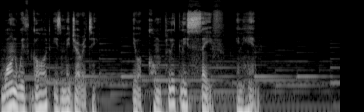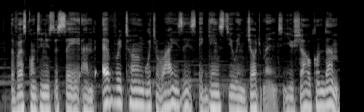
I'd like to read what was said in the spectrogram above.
One with God is majority. You are completely safe in Him. The verse continues to say, And every tongue which rises against you in judgment, you shall condemn.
